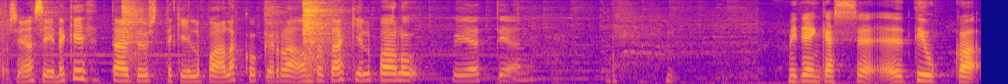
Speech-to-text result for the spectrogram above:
tosiaan siinäkin täytyy sitten kilpailla, kun kerran on tätä kilpailuviettiä. Niin. Mitenkäs tiukka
